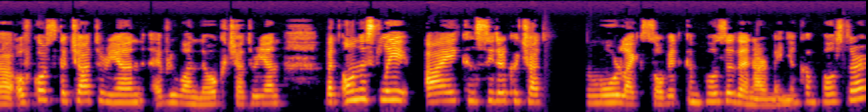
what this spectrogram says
Uh, of course, Khachaturian, everyone know Khachaturian, but honestly, I consider Khachaturian more like Soviet composer than Armenian composer.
